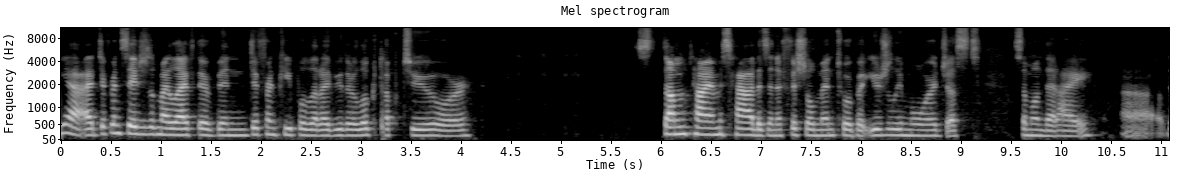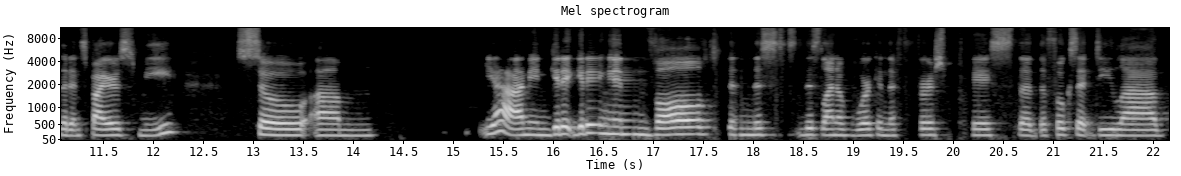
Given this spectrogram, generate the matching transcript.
yeah, at different stages of my life, there have been different people that I've either looked up to or sometimes had as an official mentor, but usually more just someone that I uh, that inspires me. So um, yeah, I mean, getting getting involved in this this line of work in the first place, the the folks at D Lab,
